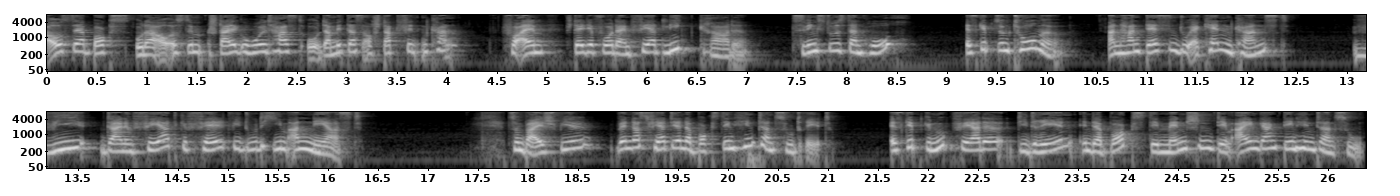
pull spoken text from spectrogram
aus der Box oder aus dem Stall geholt hast, oh, damit das auch stattfinden kann? Vor allem, stell dir vor, dein Pferd liegt gerade. Zwingst du es dann hoch? Es gibt Symptome, anhand dessen du erkennen kannst, wie deinem Pferd gefällt, wie du dich ihm annäherst. Zum Beispiel, wenn das Pferd dir in der Box den Hintern zudreht. Es gibt genug Pferde, die drehen in der Box dem Menschen, dem Eingang, den Hintern zu.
